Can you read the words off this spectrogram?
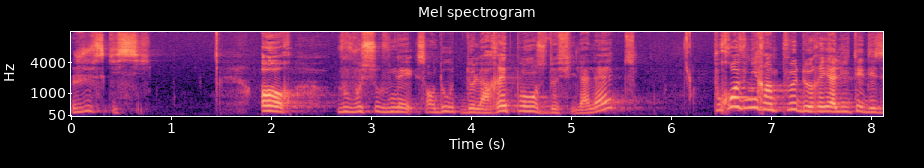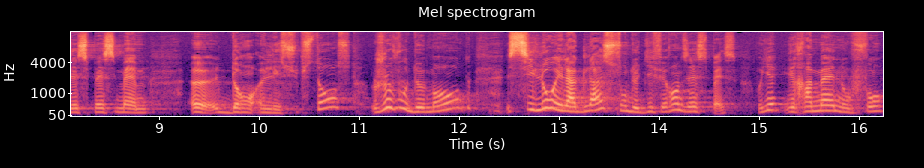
jusqu'ici. Or, vous vous souvenez sans doute de la réponse de Philalète. Pour revenir un peu de réalité des espèces même euh, dans les substances, je vous demande si l'eau et la glace sont de différentes espèces. Vous voyez, il ramène au fond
